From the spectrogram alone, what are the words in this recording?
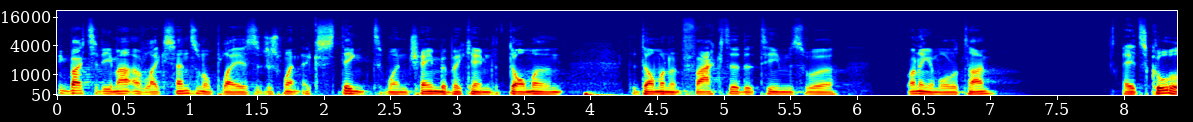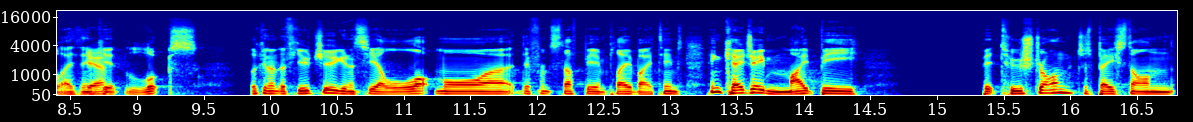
think back to the amount of like sentinel players that just went extinct when chamber became the dominant the dominant factor that teams were running him all the time. It's cool. I think Yeah. it looks looking at the future, you're going to see a lot more uh, different stuff being played by teams. I think KJ might be a bit too strong just based on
